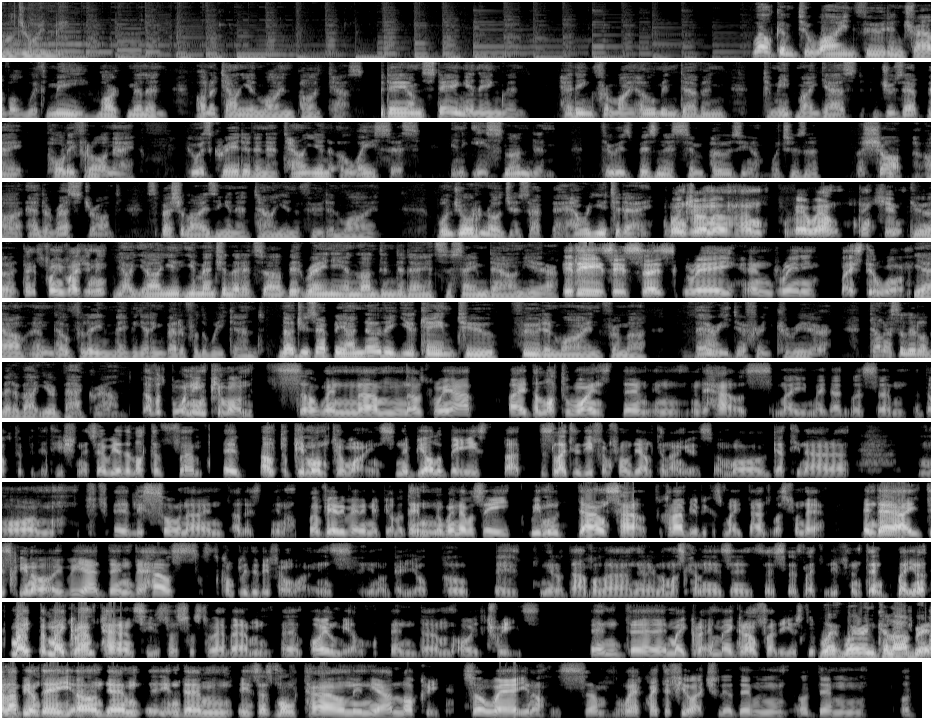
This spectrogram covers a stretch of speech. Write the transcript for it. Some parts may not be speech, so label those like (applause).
will join me. Welcome to Wine, Food and Travel with me, Marc Millon, on Italian Wine Podcast. Today I'm staying in England, heading from my home in Devon to meet my guest, Giuseppe Polifrone, who has created an Italian oasis in East London through his business symposium, which is a a shop uh, and a restaurant specializing in Italian food and wine. Buongiorno, Giuseppe. How are you today? Buongiorno. I'm very well. Thank you. Good. Thanks for inviting me. Yeah, yeah. You, you mentioned that it's a bit rainy in London today. It's the same down here. It is. It's, uh, it's gray and rainy, but it's still warm. Yeah, and hopefully maybe getting better for the weekend. Now, Giuseppe, I know that you came to food and wine from a very different career. Tell us a little bit about your background. I was born in Piedmont, so when um, I was growing up, I had a lot of wines then in, in the house. My my dad was um, a doctor pediatrician, so we had a lot of um, uh, Alto Piemonte wines, Nebbiolo based, but slightly different from the Alte Langhe, so more Gattinara, more um, uh, Lessona and others, you know, but very, very Nebbiolo. Then when I was eight, we moved down south to Calabria because my dad was from there and there I just, you know, we had in the house completely different wines, you know, Gaglioppo, uh, Nero d'Avola, Nerello Mascalese, it's, it's, slightly different. And my, you know, my my grandparents used to, used to have um, um, oil mill and um, oil trees. And uh, my my grandfather used to. Where, where in Calabria? Calabria on the on the um, in the um, it's a small town in yeah Locri. So where you know, it's, um, where quite a few actually of them of them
